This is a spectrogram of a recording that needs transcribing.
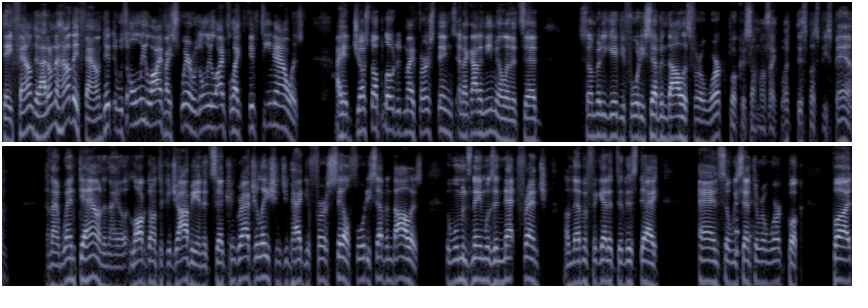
They found it. I don't know how they found it. It was only live. I swear it was only live for like 15 hours. I had just uploaded my first things and I got an email and it said, somebody gave you $47 for a workbook or something. I was like, what? This must be spam. And I went down and I uh, logged onto Kajabi and it said, Congratulations, you've had your first sale, $47. The woman's name was Annette French. I'll never forget it to this day. And so we sent her a workbook. But,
